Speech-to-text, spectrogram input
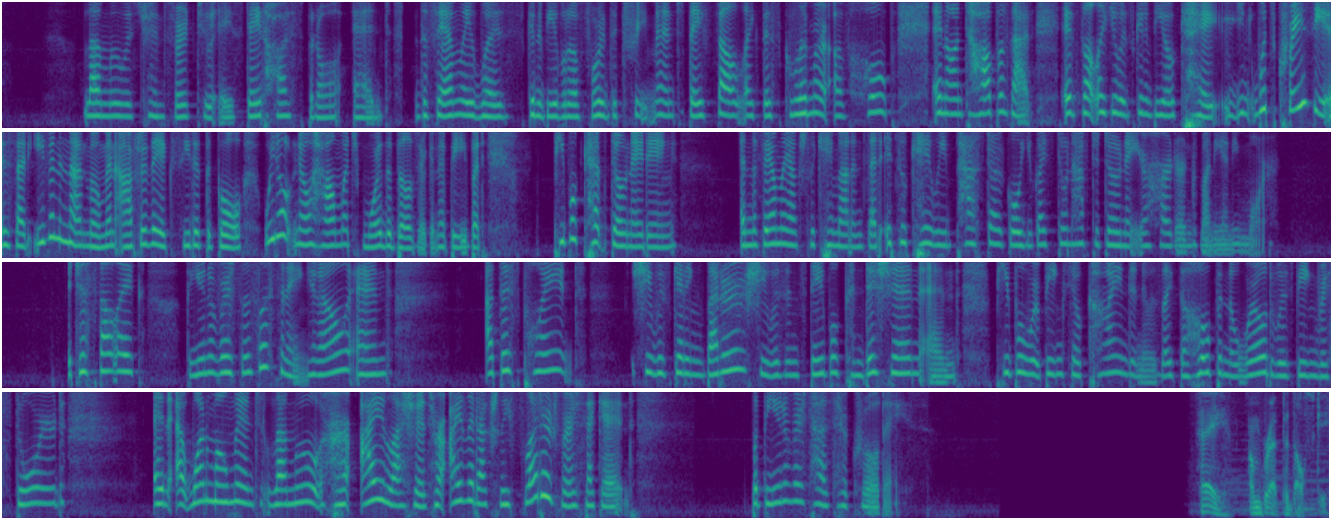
Lamu was transferred to a state hospital and the family was going to be able to afford the treatment. They felt like this glimmer of hope. And on top of that, it felt like it was going to be okay. What's crazy is that even in that moment, after they exceeded the goal, we don't know how much more the bills are going to be, but people kept donating and the family actually came out and said, It's okay, we passed our goal. You guys don't have to donate your hard earned money anymore. It just felt like the universe was listening, you know? And at this point, she was getting better. She was in stable condition, and people were being so kind. And it was like the hope in the world was being restored. And at one moment, Lamu, her eyelashes, her eyelid actually fluttered for a second. But the universe has her cruel days. Hey, I'm Brett Podolsky,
